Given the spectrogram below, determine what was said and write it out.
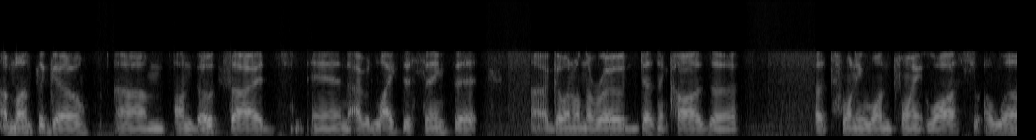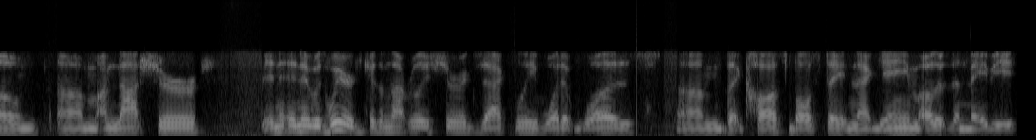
a month ago um, on both sides, and I would like to think that uh, going on the road doesn't cause a a 21 point loss alone. Um, I'm not sure, and, and it was weird because I'm not really sure exactly what it was um, that cost Ball State in that game, other than maybe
